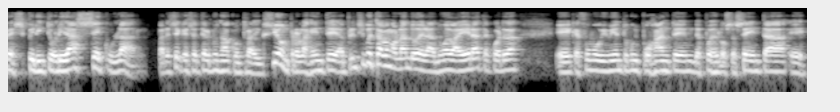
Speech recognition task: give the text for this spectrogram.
espiritualidad secular. Parece que ese término es una contradicción, pero la gente, al principio estaban hablando de la nueva era, ¿te acuerdas? Eh, que fue un movimiento muy pujante después de los 60, eh,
